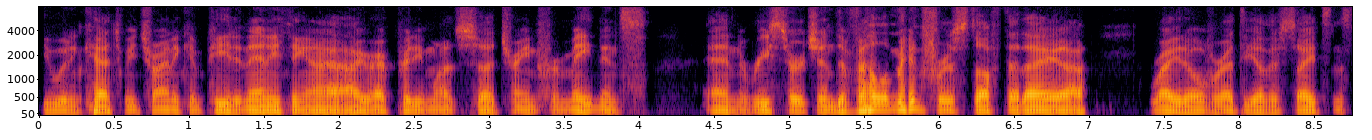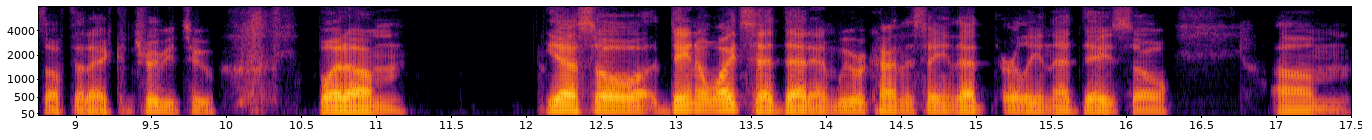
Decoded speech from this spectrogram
you wouldn't catch me trying to compete in anything. I, I, I pretty much uh, trained for maintenance and research and development for stuff that I uh, write over at the other sites and stuff that I contribute to. But um, yeah. So Dana White said that, and we were kind of saying that early in that day. So um,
